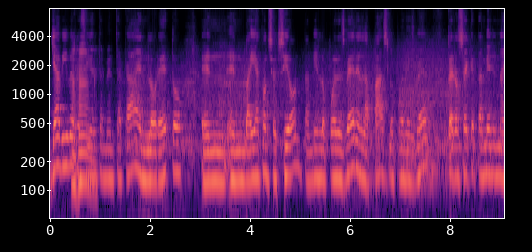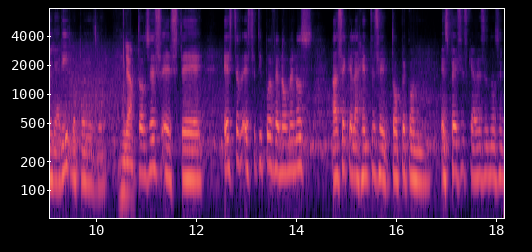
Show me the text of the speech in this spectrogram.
ya vive recientemente acá, en Loreto, en, en, Bahía Concepción, también lo puedes ver, en La Paz lo puedes ver, pero sé que también en Nayarit lo puedes ver. Ya. Entonces, este, este, este tipo de fenómenos hace que la gente se tope con especies que a veces no se,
